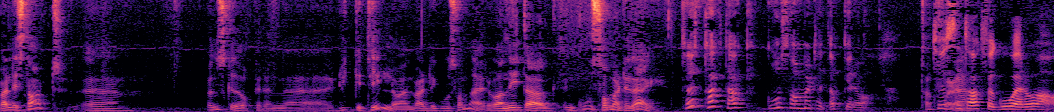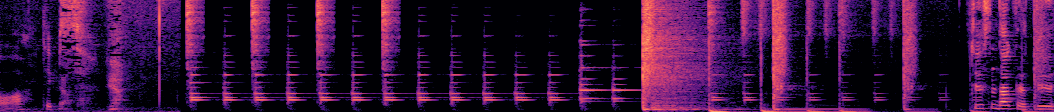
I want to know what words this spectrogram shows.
veldig snart, eh, ønsker dere en eh, lykke til og en veldig god sommer. Og Anita, en god sommer til deg. Takk, takk. God sommer til dere òg. Tusen takk for gode råd og tips. Ja. Tusen takk for at du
